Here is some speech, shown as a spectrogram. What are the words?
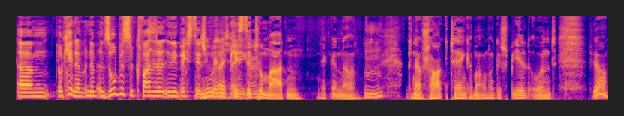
Ähm, okay, dann, so bist du quasi dann in den backstage Mit einer Kiste Tomaten. Ja, genau. Mhm. Genau, Shark Tank haben wir auch noch gespielt und ja,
